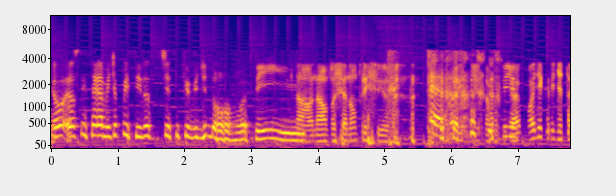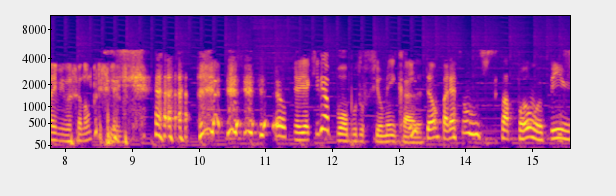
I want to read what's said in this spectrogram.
Eu, eu, sinceramente, eu preciso assistir esse filme de novo, assim. Não, não, você não precisa. É, Acredita, você pode acreditar em mim, você não precisa. E aí, aquele é bobo do filme, hein, cara? então, parece um sapão, assim.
